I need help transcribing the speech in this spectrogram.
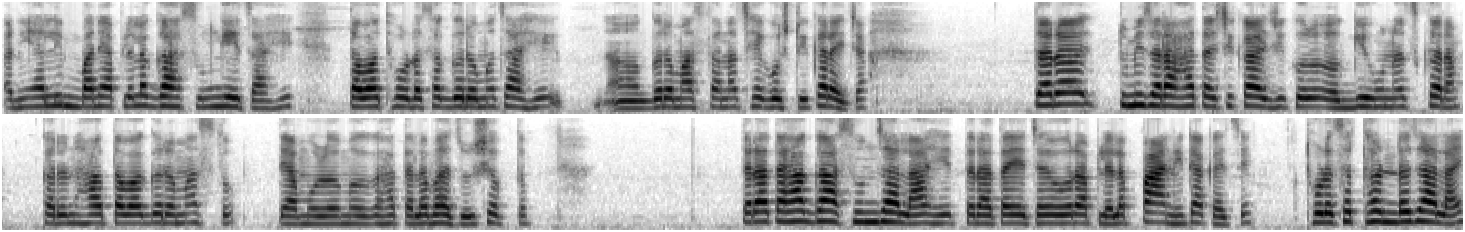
आणि ह्या लिंबाने आपल्याला घासून घ्यायचा आहे. तवा थोडासा गरमच आहे. गरम असतानाच ह्या गोष्टी करायच्या. तर तुम्ही जरा हाताची काळजी कर घेऊनच करा. कारण हा तवा गरम असतो. त्यामुळं मग हाताला भाजू शकतं. तर आता हा घासून झाला आहे. तर आता याच्यावर आपल्याला पाणी टाकायचं आहे थोडंसं थंड झालं आहे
